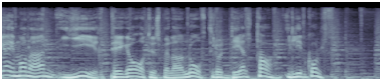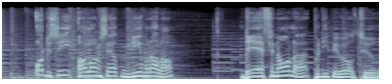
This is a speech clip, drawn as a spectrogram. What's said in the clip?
Jay Monahan gir PGA-turspillere lov til å delta i Liv Golf. Odyssey har lansert nye modeller. Det er finale på DP World Tour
